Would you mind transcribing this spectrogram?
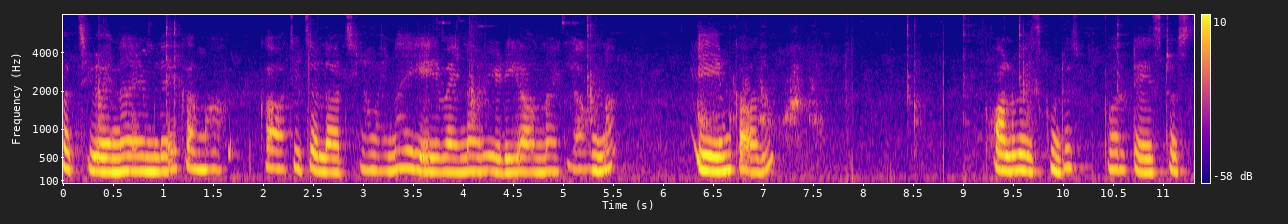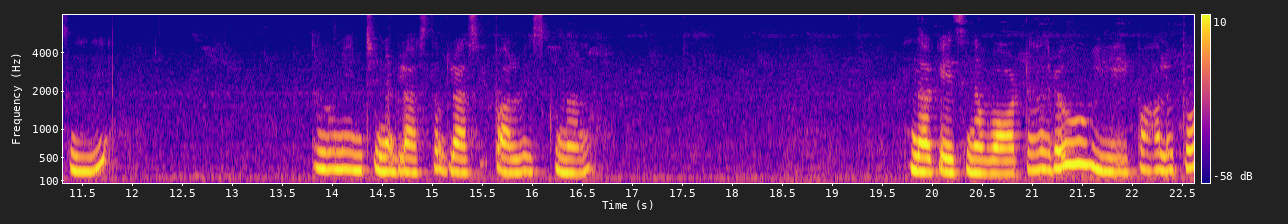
పచ్చివైనా ఏం లేక మా కాచి చల్లార్చినవైనా ఏవైనా వేడిగా ఉన్నా ఇలా ఉన్నా ఏం కాదు. పాలు వేసుకుంటే సూపర్ టేస్ట్ వస్తుంది. నేను చిన్న గ్లాస్తో గ్లాస్ పాలు వేసుకున్నాను. ఇందాక వేసిన వాటరు ఈ పాలతో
